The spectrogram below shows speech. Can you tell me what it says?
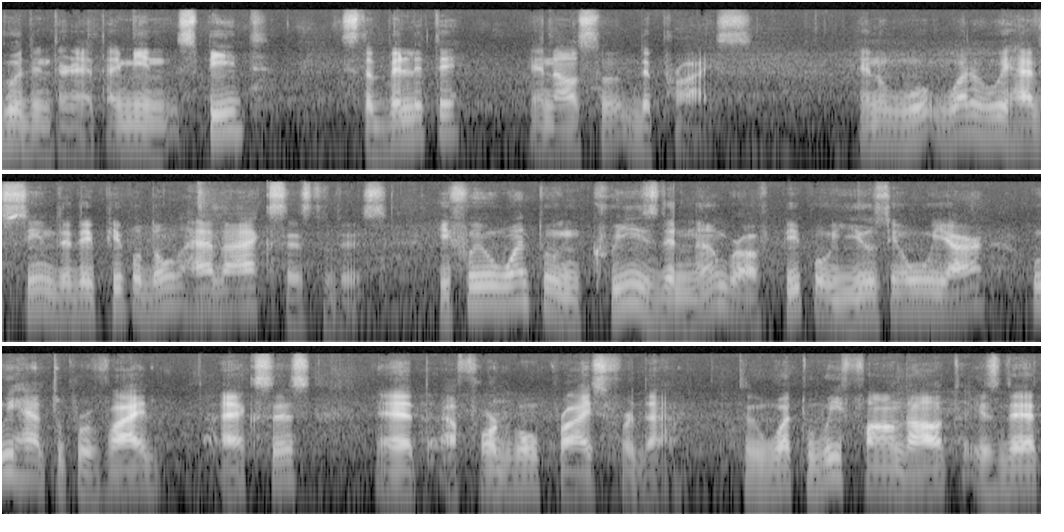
good internet? I mean speed, stability, and also the price. And what we have seen that the people don't have access to this. If we want to increase the number of people using OER, we have to provide access at affordable price for them what we found out is that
